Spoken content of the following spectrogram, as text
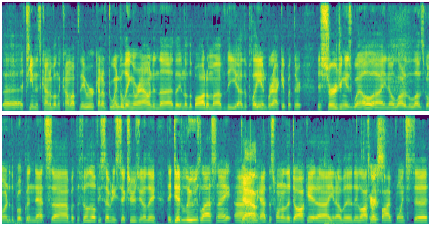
uh, a team that's kind of on the come up. They were kind of dwindling around in the, the you know the bottom of the uh, the play in bracket, but they're they're surging as well. Uh, you know, a lot of the love's going to the Brooklyn Nets, uh, but the Philadelphia 76ers, you know, they they did lose last night. Uh, Yeah. we had this one on the docket. Uh, you know, they lost Curse. by five points to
